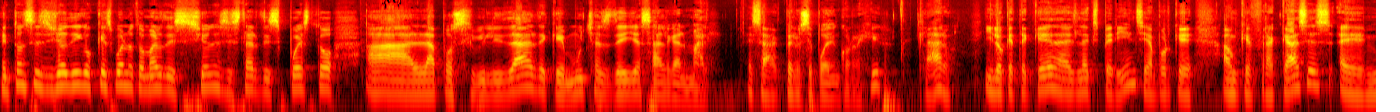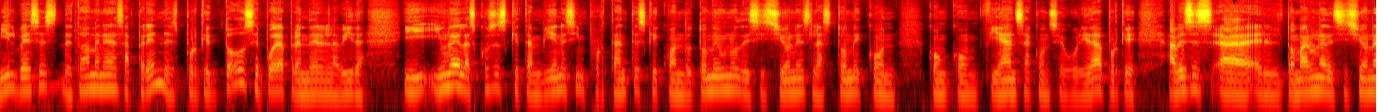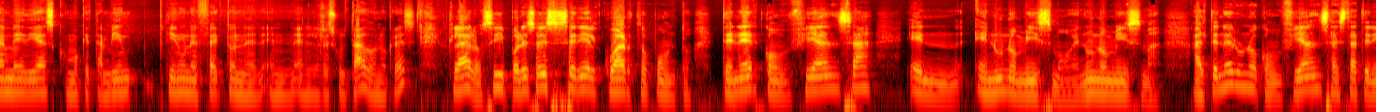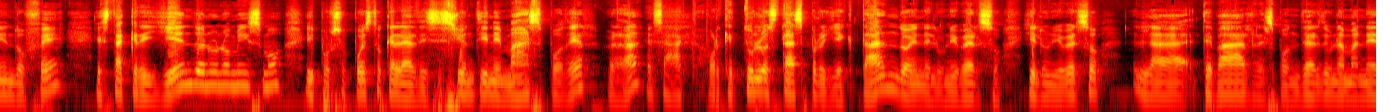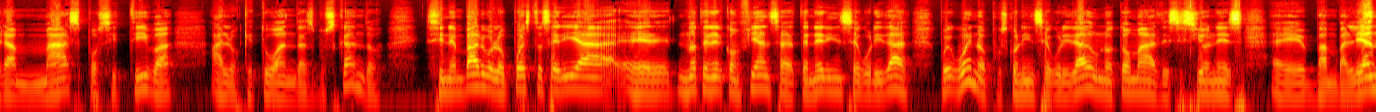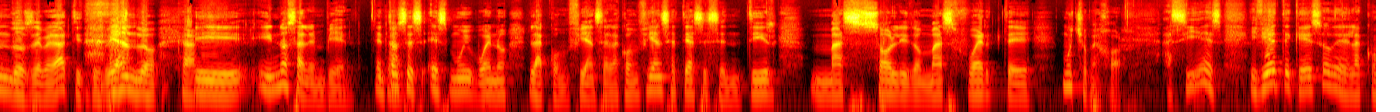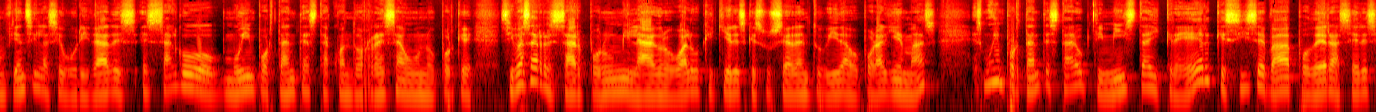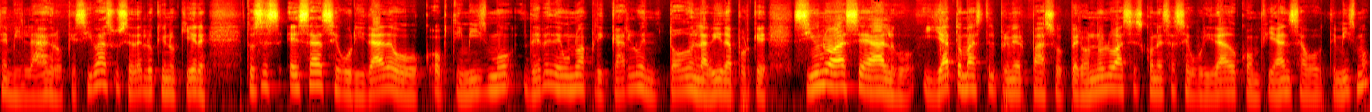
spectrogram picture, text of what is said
Entonces yo digo que es bueno tomar decisiones y estar dispuesto a la posibilidad de que muchas de ellas salgan mal. Exacto. Pero se pueden corregir. Claro. Y lo que te queda es la experiencia, porque aunque fracases eh, mil veces, de todas maneras aprendes, porque todo se puede aprender en la vida. Y, una de las cosas que también es importante es que cuando tome uno decisiones, las tome con, con confianza, con seguridad, porque a veces ah, el tomar una decisión a medias como que también tiene un efecto en el, en el resultado, ¿no crees? Claro, sí, por eso ese sería el cuarto punto, tener confianza en, en, uno mismo, en uno misma. Al tener uno confianza, está teniendo fe, está creyendo en uno mismo y por supuesto que la decisión tiene más poder, ¿verdad? Exacto. Porque tú lo estás proyectando en el universo y el universo la, te va a responder de una manera más positiva a lo que tú andas buscando. Sin embargo, lo opuesto sería eh, no tener confianza, tener inseguridad. Pues bueno, pues con inseguridad uno toma decisiones eh, bambaleándose, ¿verdad? Titubeando y, y no salen bien. Entonces es muy bueno la confianza. La confianza te hace sentir más sólido, más fuerte, mucho mejor. Así es. Y fíjate que eso de la confianza y la seguridad es, es, algo muy importante hasta cuando reza uno, porque si vas a rezar por un milagro o algo que quieres que suceda en tu vida o por alguien más, es muy importante estar optimista y creer que sí se va a poder hacer ese milagro, que sí va a suceder lo que uno quiere. Entonces, esa seguridad o optimismo debe de uno aplicarlo en todo en la vida, porque si uno hace algo y ya tomaste el primer paso, pero no lo haces con esa seguridad o confianza o optimismo,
